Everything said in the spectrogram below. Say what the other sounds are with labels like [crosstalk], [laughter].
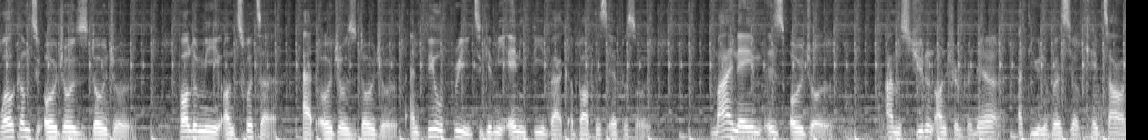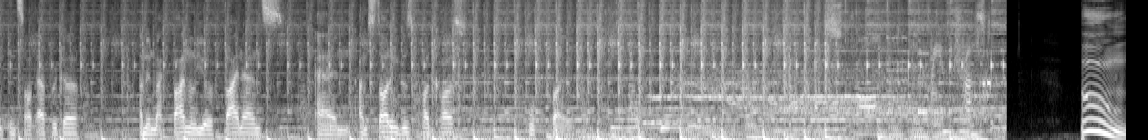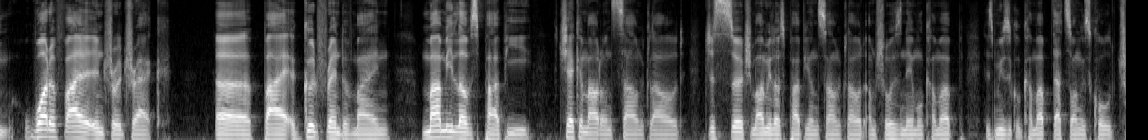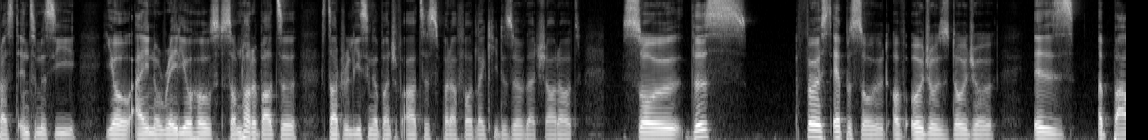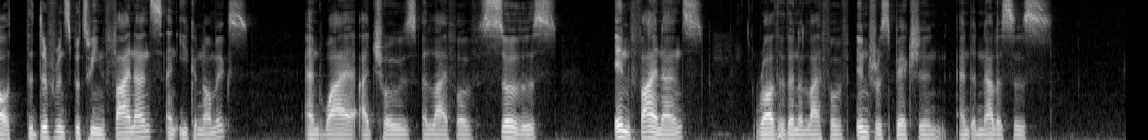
Welcome to Ojo's Dojo. Follow me on Twitter at Ojo's Dojo and feel free to give me any feedback about this episode. My name is Ojo. I'm a student entrepreneur at the University of Cape Town in South Africa. I'm in my final year of finance and I'm starting this podcast for fun. Boom! What a fire intro track. Uh, by a good friend of mine, Mommy Loves Papi. Check him out on SoundCloud. Just search Mommy Loves Papi on SoundCloud. I'm sure his name will come up. His music will come up. That song is called Trust Intimacy. Yo, I ain't no radio host, so I'm not about to start releasing a bunch of artists, but I felt like he deserved that shout out. So this first episode of Ojo's Dojo is about the difference between finance and economics and why I chose a life of service in finance rather than a life of introspection and analysis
